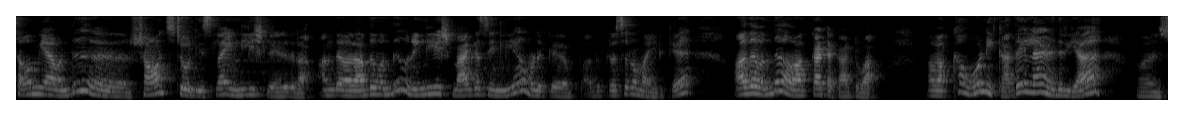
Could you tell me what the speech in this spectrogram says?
சௌமியா வந்து ஷார்ட் ஸ்டோரிஸ்லாம் இங்கிலீஷில் எழுதுறா. அந்த அது வந்து ஒரு இங்கிலீஷ் மேகசின்லேயே அவளுக்கு அது பிரசுரமாயிருக்கு. அதை வந்து அவள் அக்காட்ட காட்டுவாள் அவள் அக்கா ஓ நீ கதையெல்லாம் எழுதுறியா? சொல்லவே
